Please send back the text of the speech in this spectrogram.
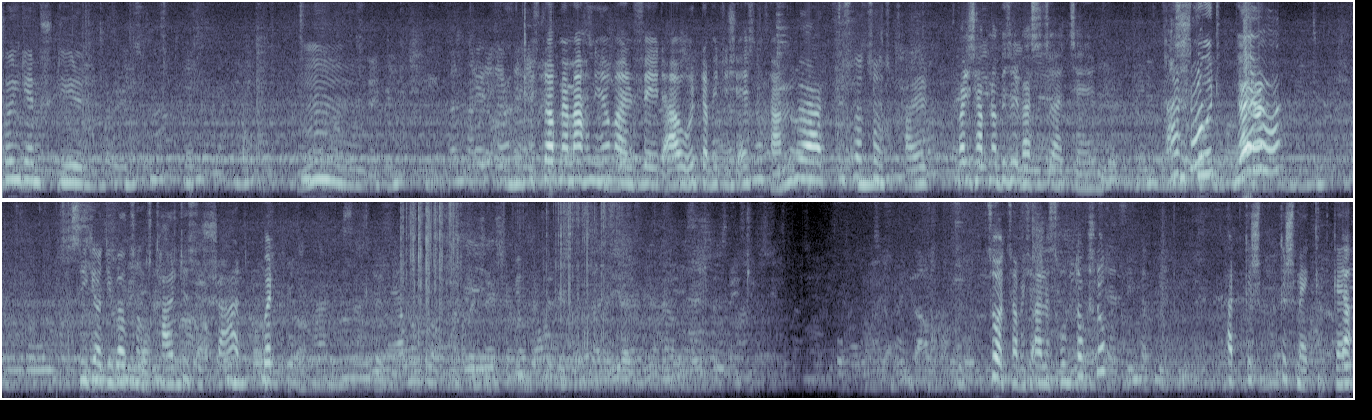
So in dem Stil. Ich glaube, wir machen hier mal ein Fade-out, damit ich essen kann. Ja, das wird sonst kalt. Weil ich habe noch ein bisschen was zu erzählen. Ach ist so? gut? Ja, ja. Sicher, die wird sonst kalt, das ist schade. Gut. So, jetzt habe ich alles runtergeschluckt. Hat gesch geschmeckt, gell? Ja,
